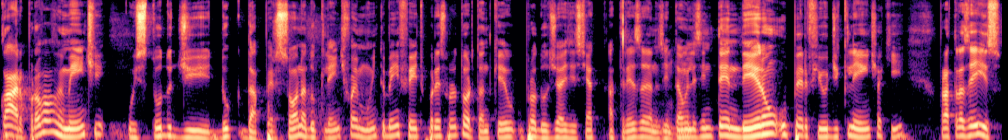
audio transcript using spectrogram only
claro, provavelmente o estudo de, do- da persona do cliente foi muito bem feito por esse produtor, tanto que o produto já existe há, há três anos. Então, eles entenderam o perfil de cliente aqui para trazer isso.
